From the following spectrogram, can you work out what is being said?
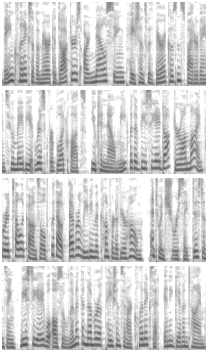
Vein Clinics of America doctors are now seeing patients with varicose and spider veins who may be at risk for blood clots. You can now meet with a VCA doctor online for a teleconsult without ever leaving the comfort of your home. And to ensure safe distancing, VCA will also limit the number of patients in our clinics at any given time.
